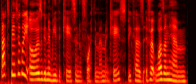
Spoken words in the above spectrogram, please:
that's basically always going to be the case in a Fourth Amendment case because if it wasn't him,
